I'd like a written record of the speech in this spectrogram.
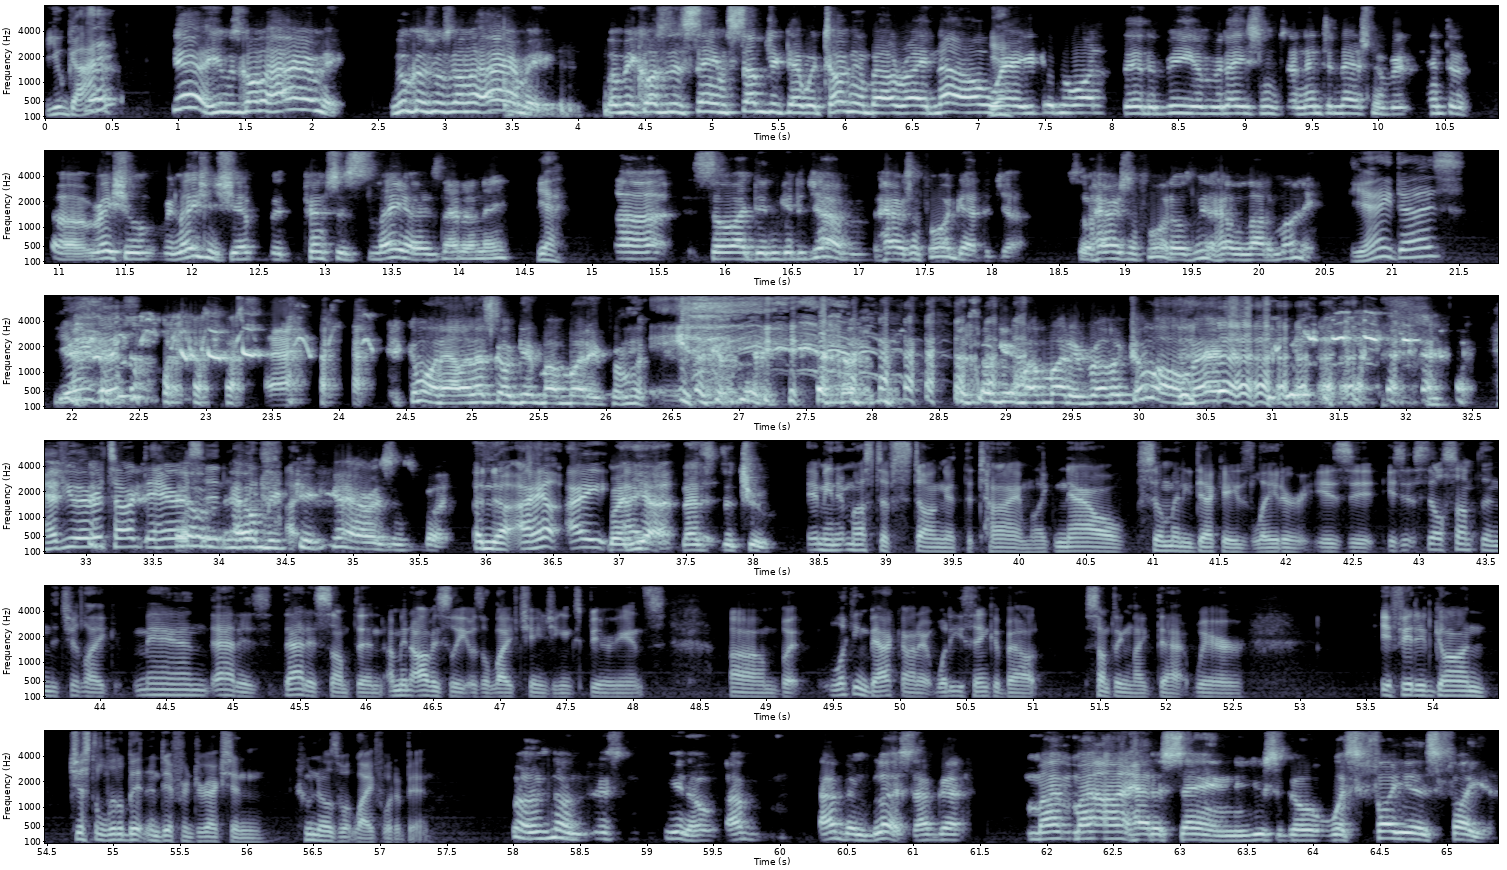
You got it. yeah. He was going to hire me. Lucas was going to hire me, but because of the same subject that we're talking about right now, Yeah. where he didn't want there to be a relation, an international inter uh, racial relationship with Princess Leia, is that her name? Yeah. Uh, so I didn't get the job. Harrison Ford got the job. So Harrison Ford owes me a hell of a lot of money. Yeah, he does. Yeah, he. Come on, Alan. Let's go get my money from. Let's go get my money, brother. Come on, man. Have you ever talked to Harrison? Help, help I me mean, kick Harrison's butt. I- no, I, I, But I- yeah, that's the truth. I mean, it must have stung at the time. Like now, so many decades later, is it is it still something that you're like, man, that is that is something. I mean, obviously, it was a life changing experience, um, but looking back on it, what do you think about something like that? Where if it had gone just a little bit in a different direction, who knows what life would have been? Well, there's no, it's, you know, I've I've been blessed. I've got my my aunt had a saying. It used to go, "What's for you is for you."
